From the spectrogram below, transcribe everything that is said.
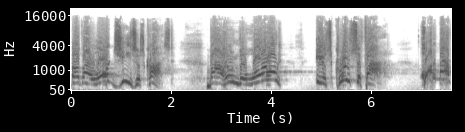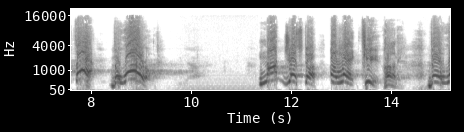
of our Lord Jesus Christ, by whom the world is crucified. What about that? The world. Not just a elect few, honey. The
